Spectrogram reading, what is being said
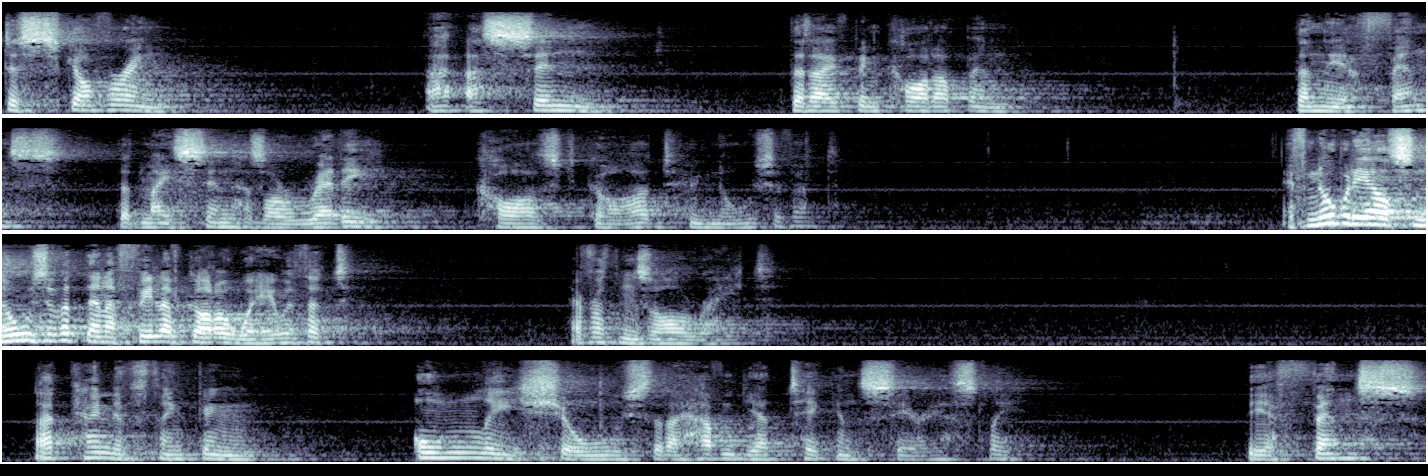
discovering a, a sin that I've been caught up in than the offense that my sin has already caused God who knows of it? If nobody else knows of it, then I feel I've got away with it. Everything's all right. That kind of thinking only shows that I haven't yet taken seriously the offense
